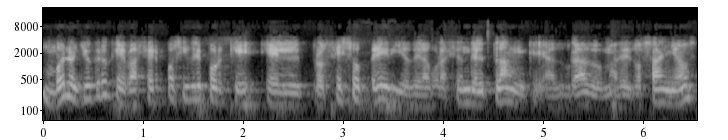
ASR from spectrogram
Bueno, yo creo que va a ser posible porque el proceso previo de elaboración del plan, que ha durado más de dos años,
